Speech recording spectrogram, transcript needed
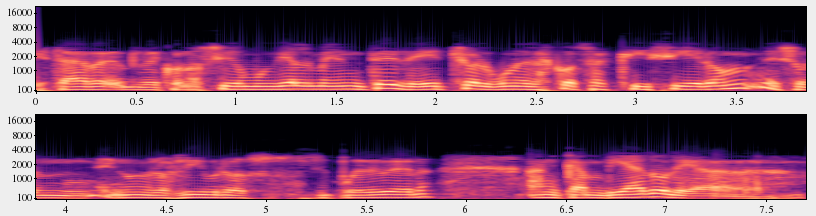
está reconocido mundialmente, de hecho algunas de las cosas que hicieron, eso en, uno de los libros se puede ver, han cambiado la,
